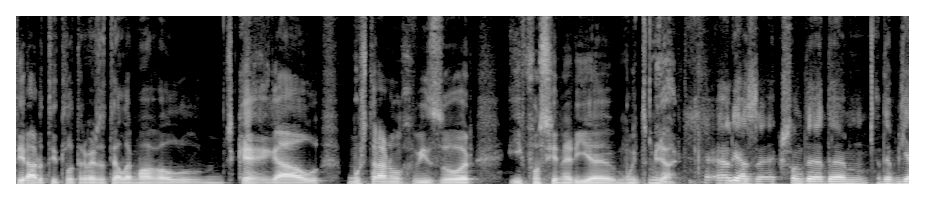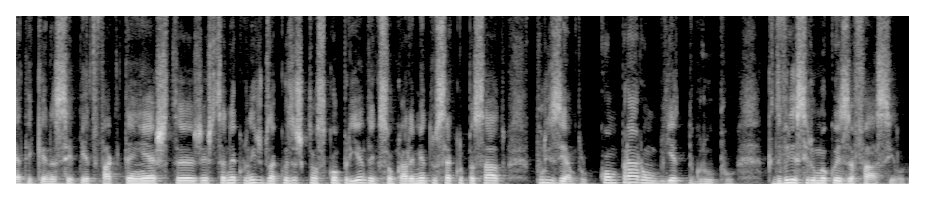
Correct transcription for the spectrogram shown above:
tirar o título através do telemóvel, descarregá-lo, mostrar um revisor e funcionaria muito melhor. Aliás, a questão da, da, da bilhética na CP de facto tem estes, estes anacronismos. Há coisas que não se compreendem, que são claramente do século passado. Por exemplo, comprar um bilhete de grupo, que deveria ser uma coisa fácil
